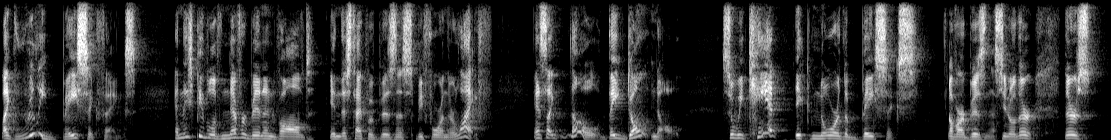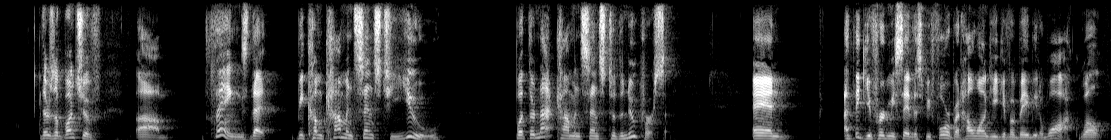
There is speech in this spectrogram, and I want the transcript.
like really basic things. And these people have never been involved in this type of business before in their life. And it's like, no, they don't know. So we can't ignore the basics of our business. You know, there, there's, there's a bunch of um, things that become common sense to you, but they're not common sense to the new person. And I think you've heard me say this before, but how long do you give a baby to walk? Well,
